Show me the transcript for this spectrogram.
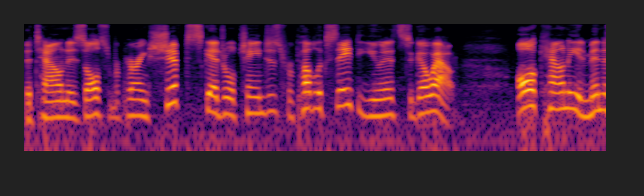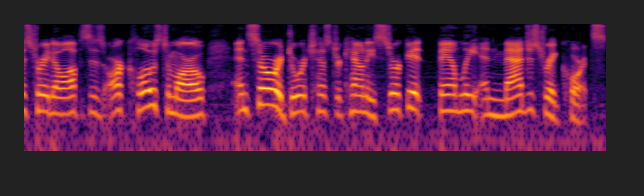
The town is also preparing shift schedule changes for public safety units to go out. All county administrative offices are closed tomorrow, and so are Dorchester County Circuit, Family, and Magistrate Courts.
